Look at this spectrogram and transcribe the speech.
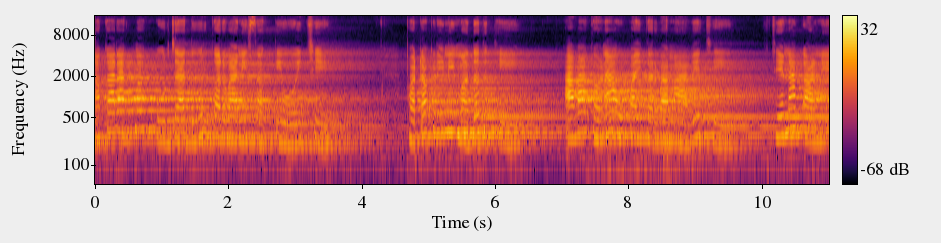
નકારાત્મક ઊર્જા દૂર કરવાની શક્તિ હોય છે. ફટકડીની મદદથી આવા ઘણા ઉપાય કરવામાં આવે છે, જેના કારણે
